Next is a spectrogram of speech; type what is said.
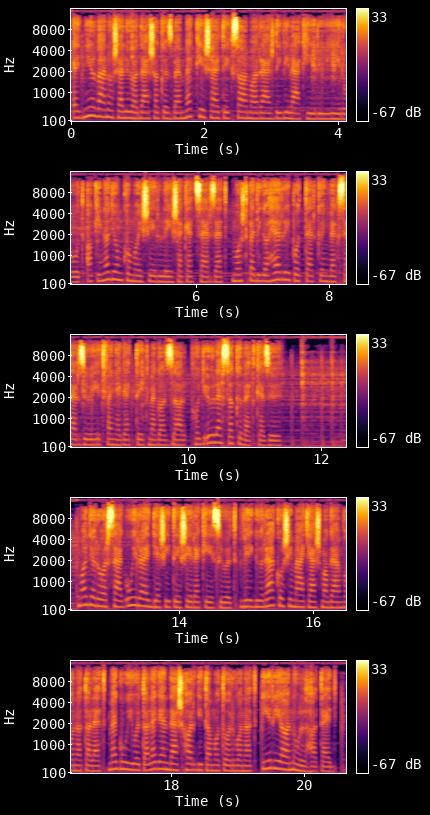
Egy nyilvános előadása közben megkéselték Salman Rásdi világhírű írót, aki nagyon komoly sérüléseket szerzett, most pedig a Harry Potter könyvek szerzőjét fenyegették meg azzal, hogy ő lesz a következő. Magyarország újraegyesítésére készült, végül Rákosi Mátyás magánvonata lett, megújult a legendás Hargita motorvonat, írja a 061.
